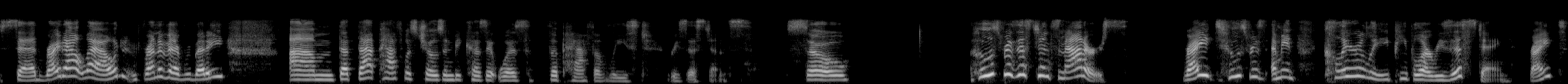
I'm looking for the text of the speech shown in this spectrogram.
said right out loud in front of everybody um, that that path was chosen because it was the path of least resistance. So, whose resistance matters, right? Who's, res- I mean, clearly people are resisting, right?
